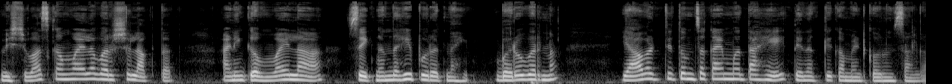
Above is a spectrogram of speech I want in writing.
विश्वास कमवायला वर्ष लागतात आणि गमवायला सेकंदही पुरत नाही. बरोबर ना? यावरती तुमचं काय मत आहे ते नक्की कमेंट करून सांगा.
